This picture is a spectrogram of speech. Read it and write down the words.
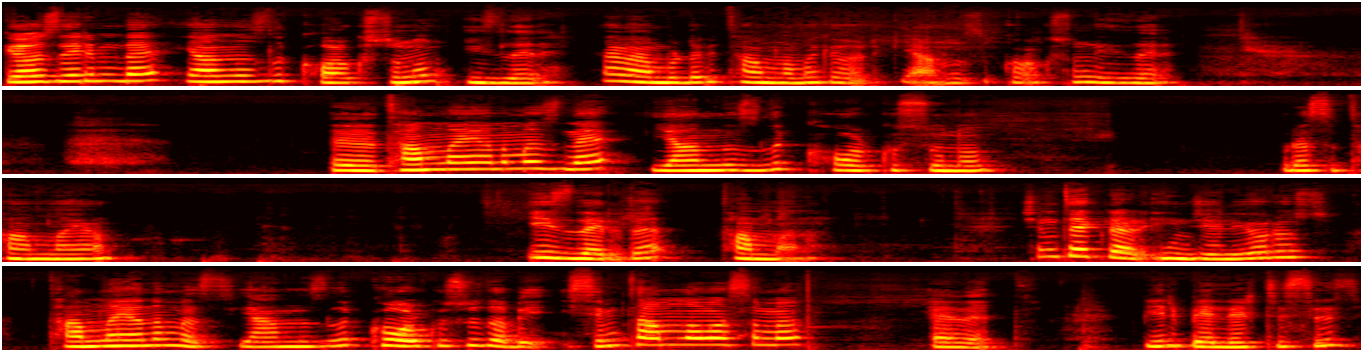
Gözlerimde yalnızlık korkusunun izleri. Hemen burada bir tamlama gördük. Yalnızlık korkusunun izleri. Ee, tamlayanımız ne? Yalnızlık korkusunun. Burası tamlayan. İzleri de tamlanan. Şimdi tekrar inceliyoruz. Tamlayanımız yalnızlık korkusu da bir isim tamlaması mı? Evet. Bir belirtisiz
